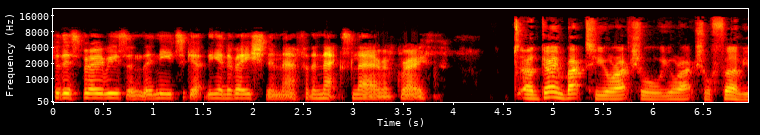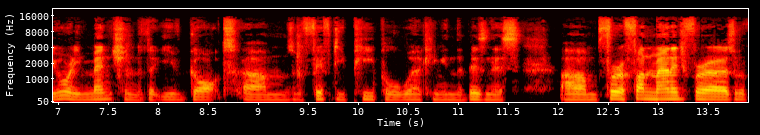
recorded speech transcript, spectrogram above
for this very reason. They need to get the innovation in there for the next layer of growth. Uh, going back to your actual your actual firm, you already mentioned that you've got um, sort of fifty people working in the business. Um, for a fund manager, for a sort of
